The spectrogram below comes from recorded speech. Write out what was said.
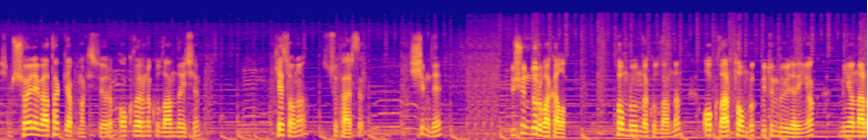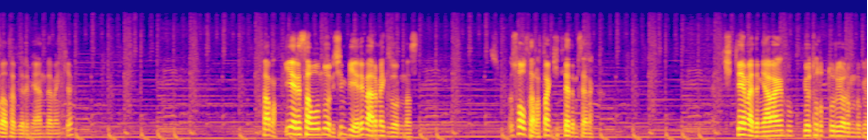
Şimdi şöyle bir atak yapmak istiyorum. Oklarını kullandığı için. Kes onu. Süpersin. Şimdi düşün dur bakalım. Tomruk'unu da kullandın. Oklar, tomruk, bütün büyülerin yok. Milyonlar da atabilirim yani demek ki. Tamam. Bir yeri savunduğun için bir yeri vermek zorundasın. Sol taraftan kitledim seni. Kitleyemedim ya ben göt olup duruyorum bugün.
